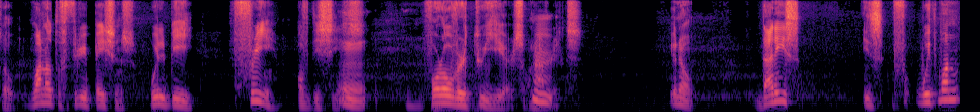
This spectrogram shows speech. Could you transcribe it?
So one out of three patients will be free of disease hmm. for over two years on hmm. average. You know, that is, is f- with one,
